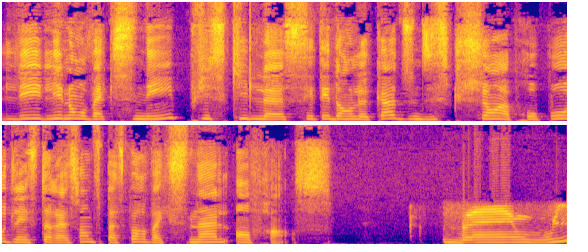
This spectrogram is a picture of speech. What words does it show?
les, les non-vaccinés, puisqu'il euh, c'était dans le cadre d'une discussion à propos de l'instauration du passeport vaccinal en France? Ben oui,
